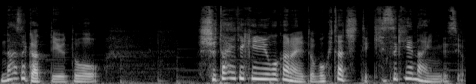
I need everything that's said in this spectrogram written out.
なぜかっていうと、主体的に動かないと僕たちって気づけないんですよ。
